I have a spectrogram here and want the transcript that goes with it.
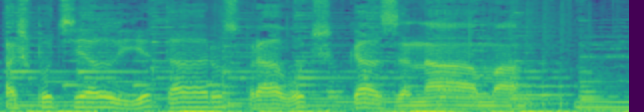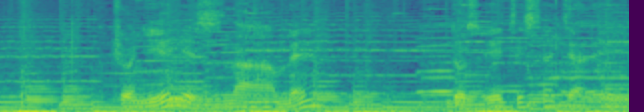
Až potiaľ je tá rozprávočka známa. Čo nie je známe, dozviete sa ďalej.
